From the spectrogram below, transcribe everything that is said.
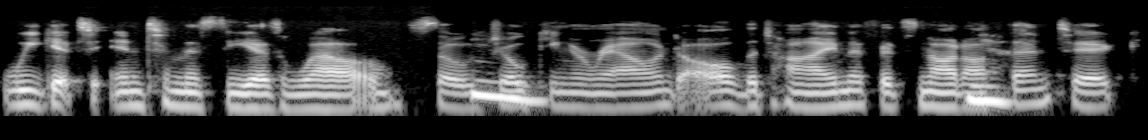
we get to intimacy as well. So mm. joking around all the time, if it's not authentic,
